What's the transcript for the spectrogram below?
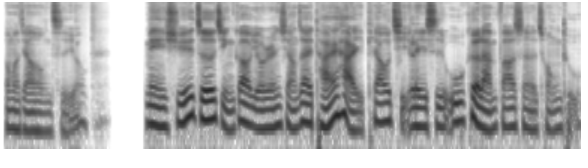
干嘛讲洪慈庸？美学者警告，有人想在台海挑起类似乌克兰发生的冲突。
